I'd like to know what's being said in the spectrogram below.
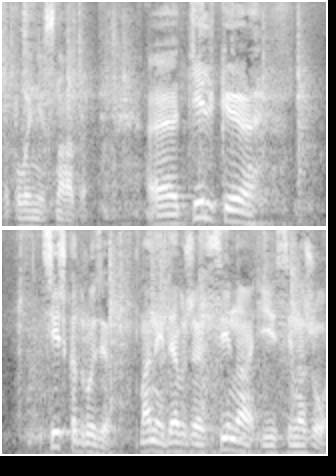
ви повинні знати. Е, тільки січка, друзі, в мене йде вже сіна і сінажу.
